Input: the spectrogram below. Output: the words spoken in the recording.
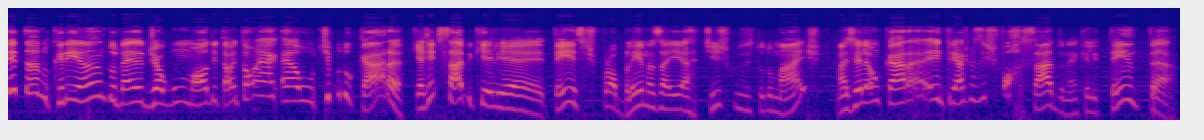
tentando, criando, né, de algum modo e tal. Então é, é o tipo do cara que a gente sabe que ele é, tem esses problemas aí artísticos e tudo mais, mas ele é um cara, entre aspas, esforçado, né? Que ele tenta,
